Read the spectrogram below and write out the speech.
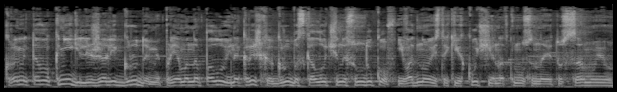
Кроме того, книги лежали грудами прямо на полу и на крышках грубо сколоченных сундуков, и в одной из таких куч я наткнулся на эту самую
